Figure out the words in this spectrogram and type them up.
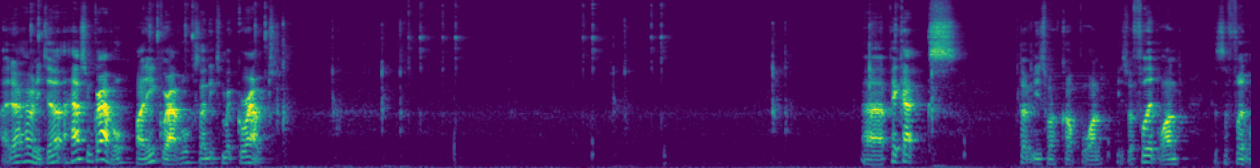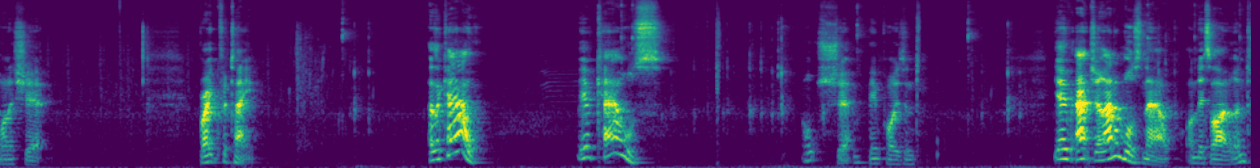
I don't have any dirt. I have some gravel, but I need gravel because I need to make grout. Uh, pickaxe. Don't use my copper one. Use my flint one because the flint one is shit. Break for taint. There's a cow! We have cows! Oh shit, I'm being poisoned. You have actual animals now on this island.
